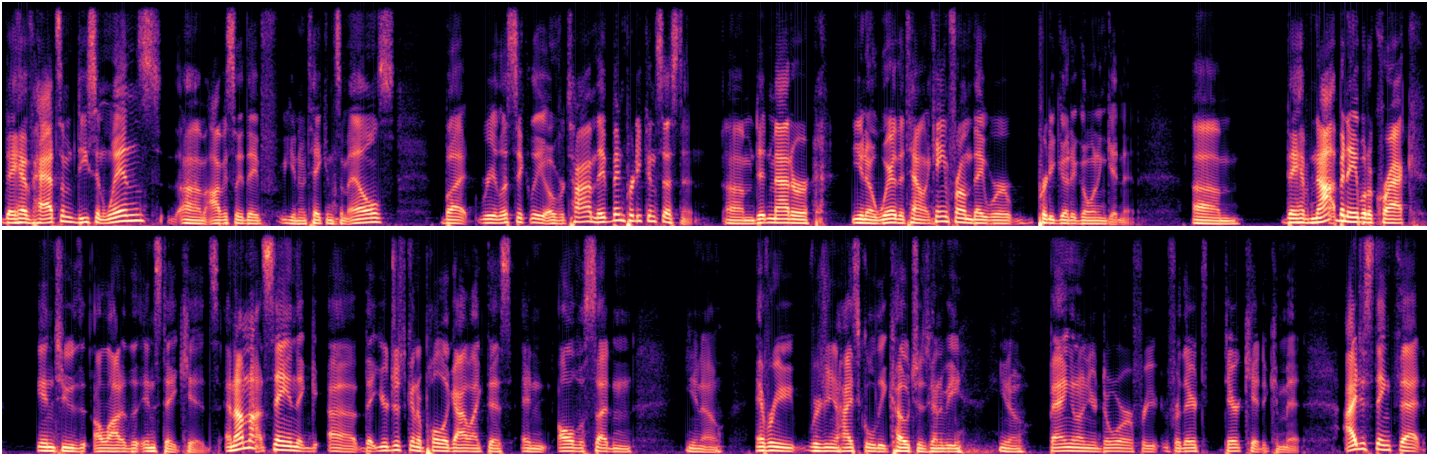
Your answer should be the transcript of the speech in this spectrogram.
they have had some decent wins. Um, obviously, they've you know taken some L's, but realistically, over time, they've been pretty consistent. Um, didn't matter, you know, where the talent came from. They were pretty good at going and getting it. Um, they have not been able to crack into the, a lot of the in-state kids, and I'm not saying that uh, that you're just going to pull a guy like this and all of a sudden, you know, every Virginia high school league coach is going to be, you know, banging on your door for for their their kid to commit. I just think that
